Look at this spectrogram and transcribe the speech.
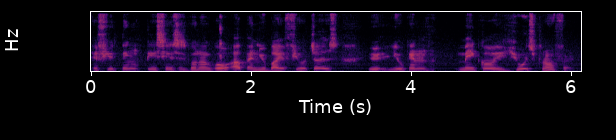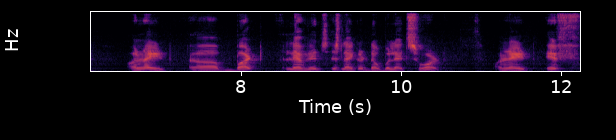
if you think tcs is gonna go up and you buy futures you, you can make a huge profit. All right uh, but leverage is like a double-edged sword. All right if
